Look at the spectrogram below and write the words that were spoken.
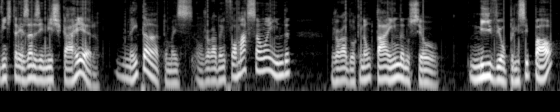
23 anos início de carreira, nem tanto, mas um jogador em formação ainda, um jogador que não está ainda no seu nível principal,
